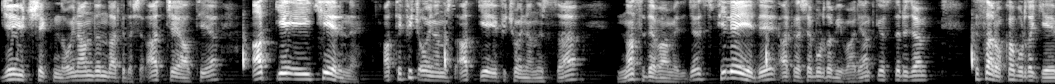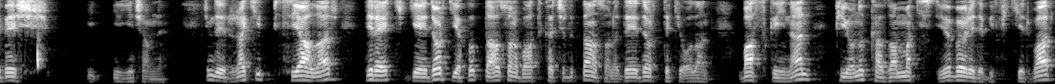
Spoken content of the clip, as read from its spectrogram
C3 şeklinde oynandığında arkadaşlar at C6'ya, at G2 yerine at F3 oynanırsa, at G F3 oynanırsa nasıl devam edeceğiz? Fil E7 arkadaşlar burada bir varyant göstereceğim. Kısa roka burada G5 İl- ilginç hamle. Şimdi rakip siyahlar direkt G4 yapıp daha sonra bu atı kaçırdıktan sonra D4'teki olan baskıyla piyonu kazanmak istiyor. Böyle de bir fikir var.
